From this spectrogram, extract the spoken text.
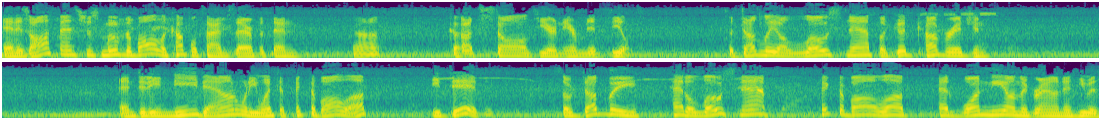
And his offense just moved the ball a couple times there, but then uh, got stalled here near midfield. So Dudley, a low snap, a good coverage, and and did he knee down when he went to pick the ball up? He did. So Dudley had a low snap, picked the ball up, had one knee on the ground, and he was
